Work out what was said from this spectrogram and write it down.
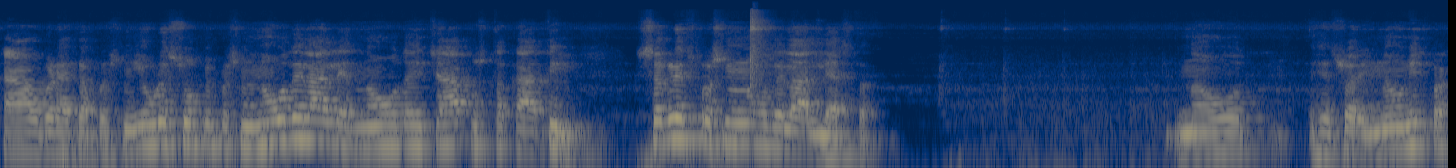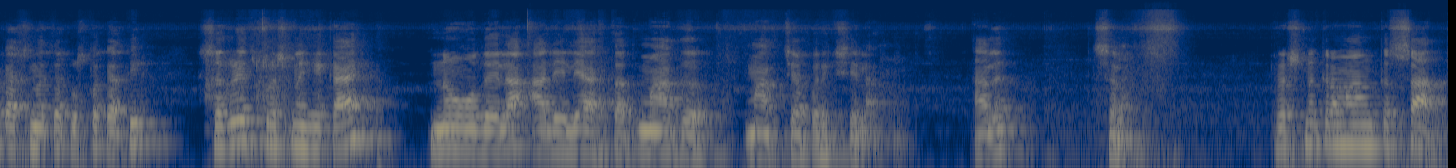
काय अवघड आहे का प्रश्न? एवढे सोपे प्रश्न. नवोदयला आले नवोदयच्या पुस्तकातील सगळेच प्रश्न नवोदयला आलेले असतात. नवो हे सॉरी नवनीत प्रकाशनाच्या पुस्तकातील सगळेच प्रश्न हे काय? नवोदयला आलेले असतात माग मागच्या परीक्षेला. आलं? चला. प्रश्न क्रमांक सात.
